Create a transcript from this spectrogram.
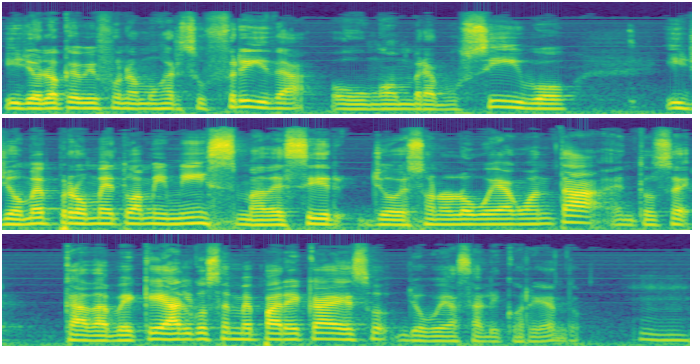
Y yo lo que vi fue una mujer sufrida o un hombre abusivo. Y yo me prometo a mí misma decir, yo eso no lo voy a aguantar. Entonces, cada vez que algo se me parezca a eso, yo voy a salir corriendo. Ujú.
